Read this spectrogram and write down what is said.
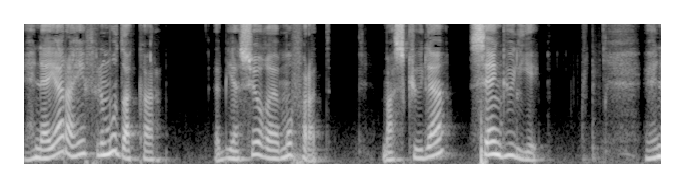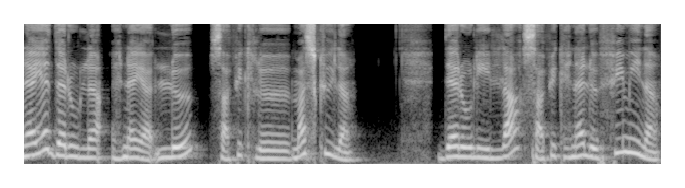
هنايا راهي في المذكر bien sûr مفرد masculin singulier هنايا داروا لا هنايا لو صافيك لو ماسكولين داروا لي لا صافيك هنا لو فيمينان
